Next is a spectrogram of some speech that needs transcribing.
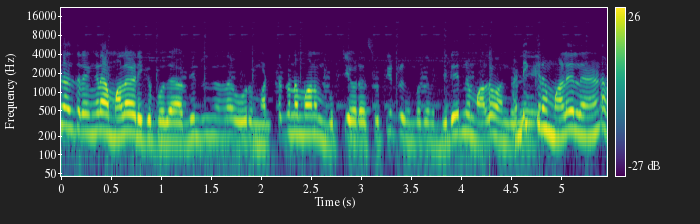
காலத்துல எங்கடா மழை அடிக்க போகுது அப்படின்றதுனால ஒரு மட்டத்தனமான புத்தியோட சுத்திட்டு இருக்கும்போது திடீர்னு மழை வந்து அடிக்கிற மழையில என்னடா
